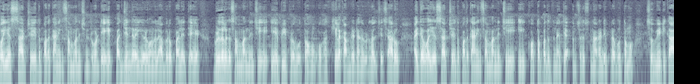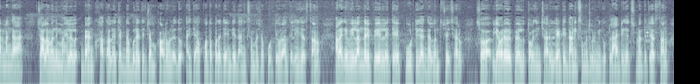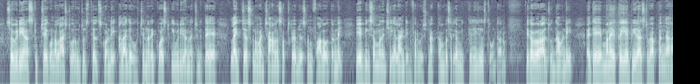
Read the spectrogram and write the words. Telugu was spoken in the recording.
వైఎస్ఆర్ చేయుత పథకానికి సంబంధించినటువంటి పద్దెనిమిది వేల ఏడు వందల యాభై రూపాయలు అయితే విడుదలకు సంబంధించి ఏపీ ప్రభుత్వం ఒక కీలక అప్డేట్ అనేది విడుదల చేశారు. అయితే వైఎస్ఆర్ చేయుత పథకానికి సంబంధించి ఈ కొత్త పద్ధతిని అయితే అనుసరిస్తున్నారండి ప్రభుత్వము. సో వీటి కారణంగా చాలామంది మహిళల బ్యాంక్ ఖాతాలో అయితే డబ్బులు అయితే జమ కావడం లేదు. అయితే ఆ కొత్త పద్ధతి ఏంటి? దానికి సంబంధించిన పూర్తి వివరాలు తెలియజేస్తాను. అలాగే వీళ్ళందరి పేర్లు అయితే పూర్తిగా గల్లంతు చేశారు. సో ఎవరెవరి పేర్లు తొలగించారు ఏంటి దానికి సంబంధించి కూడా మీకు క్లారిటీగా ఎక్స్ప్లెయిన్ అంతా చేస్తాను. సో వీడియోని స్కిప్ చేయకుండా లాస్ట్ వరకు చూసి తెలుసుకోండి. అలాగే ఒక చిన్న రిక్వెస్ట్ ఈ వీడియో నచ్చినట్లయితే లైక్ చేసుకుని మన ఛానల్ సబ్స్క్రైబ్ చేసుకుని ఫాలో అవుతండి. ఏపీకి సంబంధించి ఎలాంటి ఇన్ఫర్మేషన్ కంపల్సరీగా మీకు తెలియజేస్తూ ఉంటాను. ఇక వివరాలు చూద్దామండి. అయితే మన యొక్క ఏపీ రాష్ట్ర వ్యాప్తంగా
